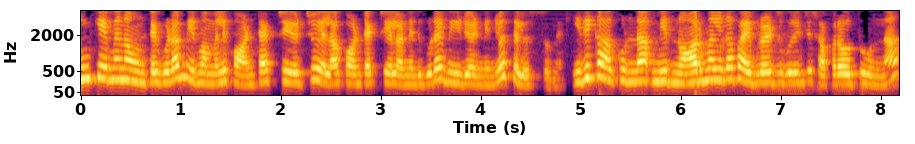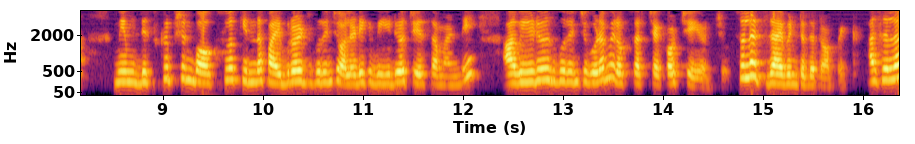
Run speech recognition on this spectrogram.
ఇంకేమైనా ఉంటే కూడా మీరు మమ్మల్ని కాంటాక్ట్ చేయొచ్చు. ఎలా కాంటాక్ట్ చేయాలనేది కూడా వీడియో ఎండింగ్లో తెలుస్తుంది. ఇది కాకుండా మీరు నార్మల్గా ఫైబ్రాయిడ్ ఫైబ్రాయిడ్స్ గురించి సఫర్ అవుతూ ఉన్నా మేము డిస్క్రిప్షన్ బాక్స్లో కింద ఫైబ్రాయిడ్స్ గురించి ఆల్రెడీ వీడియో చేసామండి. ఆ వీడియోస్ గురించి కూడా మీరు ఒకసారి చెక్అవుట్ చేయొచ్చు. So let's dive in to the topic అసలు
